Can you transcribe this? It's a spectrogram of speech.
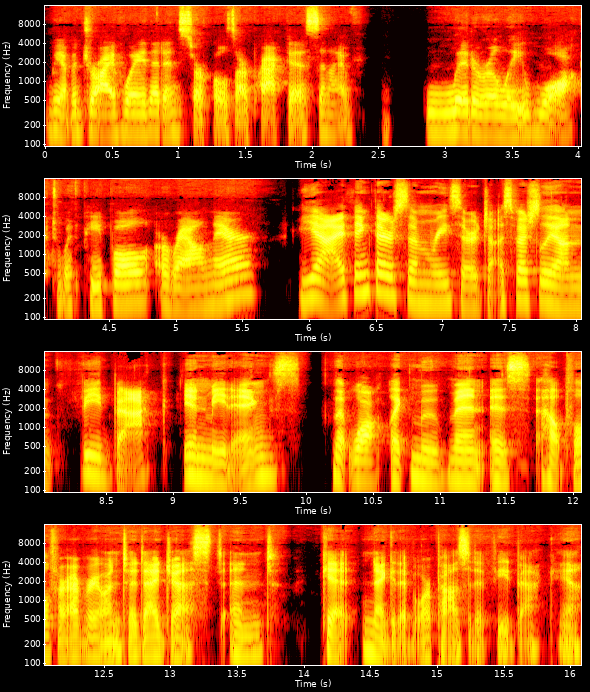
We have a driveway that encircles our practice, and I've literally walked with people around there. Yeah, I think there's some research, especially on feedback in meetings, that walk like movement is helpful for everyone to digest and get negative or positive feedback. Yeah.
